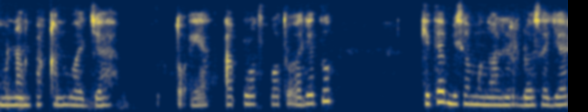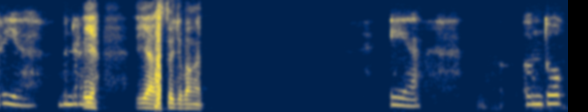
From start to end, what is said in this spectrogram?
menampakkan wajah foto ya, upload foto aja tuh kita bisa mengalir dosa jari ya, bener Iya, iya setuju banget. Iya, untuk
